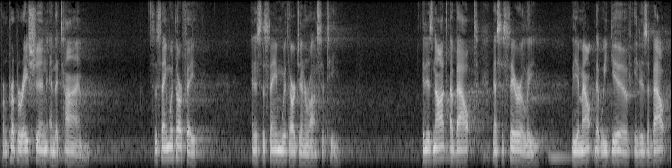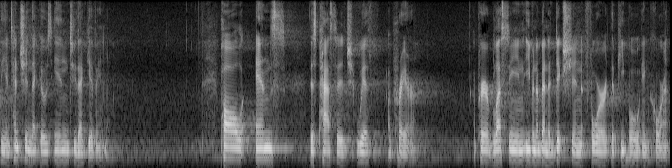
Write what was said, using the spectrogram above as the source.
from preparation and the time. It's the same with our faith, and it's the same with our generosity. It is not about necessarily the amount that we give, it is about the intention that goes into that giving. Paul ends this passage with a prayer, a prayer of blessing, even a benediction for the people in Corinth.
